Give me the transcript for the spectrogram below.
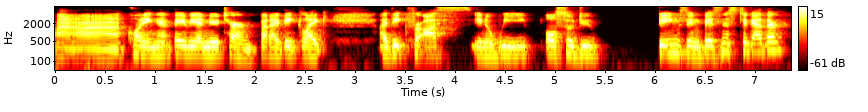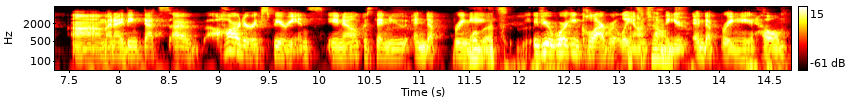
uh, coining maybe a new term. But I think like, I think for us, you know, we also do things in business together. Um, and I think that's a harder experience, you know, because then you end up bringing, well, if you're working collaboratively on something, you end up bringing it home.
